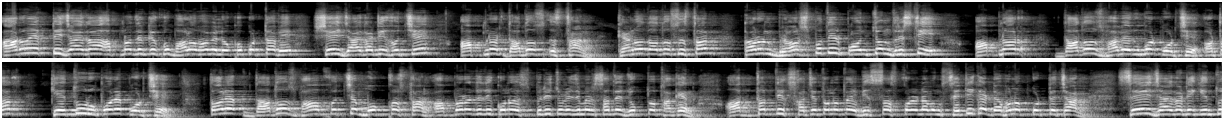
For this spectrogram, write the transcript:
আরও একটি জায়গা আপনাদেরকে খুব ভালোভাবে লক্ষ্য করতে হবে, সেই জায়গাটি হচ্ছে আপনার দ্বাদশ স্থান। কেন দ্বাদশ স্থান? কারণ বৃহস্পতির পঞ্চম দৃষ্টি আপনার দ্বাদশ ভাবের উপর পড়ছে, অর্থাৎ কেতুর উপরে পড়ছে। তাহলে দ্বাদশ ভাব হচ্ছে মুখ্য স্থান। আপনারা যদি কোনো স্পিরিচুয়ালিজমের সাথে যুক্ত থাকেন, আধ্যাত্মিক সচেতনতায় বিশ্বাস করেন এবং সেটিকে ডেভেলপ করতে চান, সেই জায়গাটি কিন্তু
